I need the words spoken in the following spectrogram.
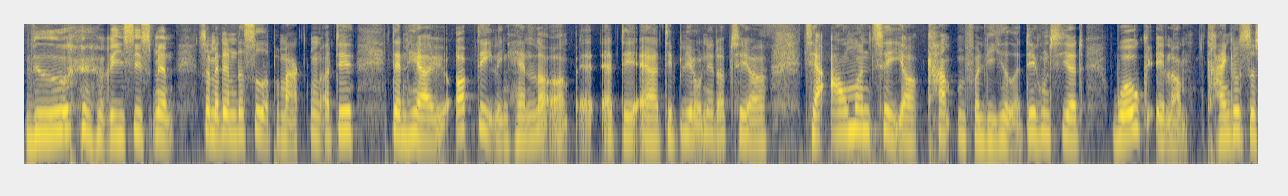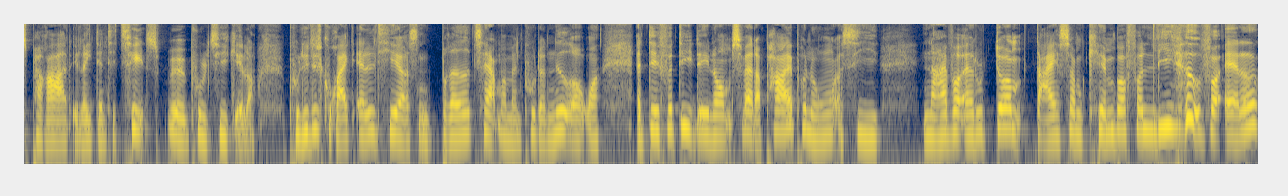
hvide rigsismænd, som er dem, der sidder på magten. Og det, den her øh, opdeling handler om, at- at det, er, det bliver jo netop til at, til at afmontere kampen for lighed. Og det hun siger, at woke eller krænkelsesparat eller identitetspolitik eller politisk korrekt, alle de her sådan, brede termer, man putter ned over, at det er fordi, det er enormt svært at pege på nogen og sige, nej, hvor er du dum, dig som kæmper for lighed for alle,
